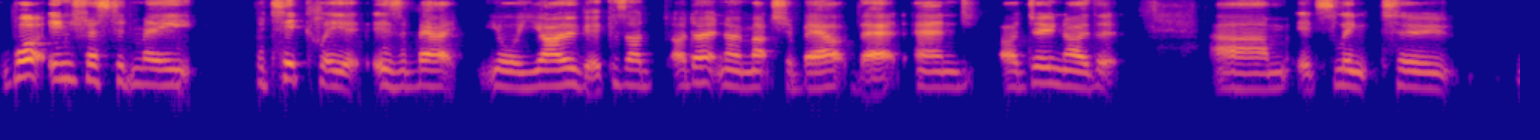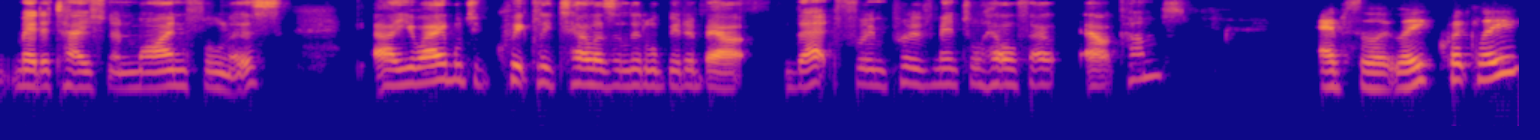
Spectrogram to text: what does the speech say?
what interested me particularly is about your yoga because I, I don't know much about that. And I do know that um, it's linked to meditation and mindfulness are you able to quickly tell us a little bit about that for improved mental health out- outcomes? Absolutely. Quickly,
